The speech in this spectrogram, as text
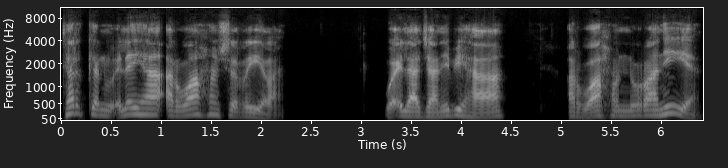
تركن إليها أرواح شريرة وإلى جانبها أرواح نورانية.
